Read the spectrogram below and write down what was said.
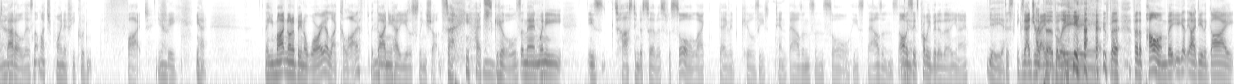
to battle. There's not much point if he couldn't fight. Yeah. If he, you know, he might not have been a warrior like Goliath, but the Mm. guy knew how to use a slingshot, so he had skills. And then when he is tasked into service for Saul, like David kills his ten thousands and Saul his thousands. Obviously, it's probably a bit of a you know Yeah. Yeah. just exaggerating Hyperbole, for the, yeah, yeah, yeah, for, yeah. for the poem, but you get the idea. The guy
